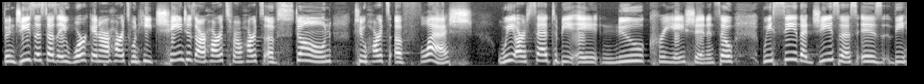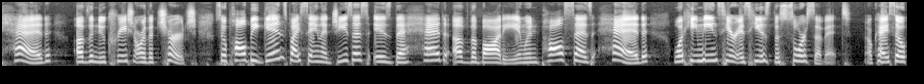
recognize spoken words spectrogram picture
Then Jesus does a work in our hearts when he changes our hearts from hearts of stone to hearts of flesh we are said to be a new creation. And so we see that Jesus is the head of the new creation or the church. So Paul begins by saying that Jesus is the head of the body. And when Paul says head, what he means here is he is the source of it. Okay, so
